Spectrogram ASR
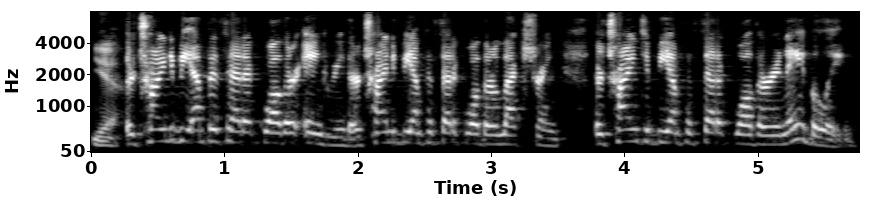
Yeah. They're trying to be empathetic while they're angry. They're trying to be empathetic while they're lecturing. They're trying to be empathetic while they're enabling.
